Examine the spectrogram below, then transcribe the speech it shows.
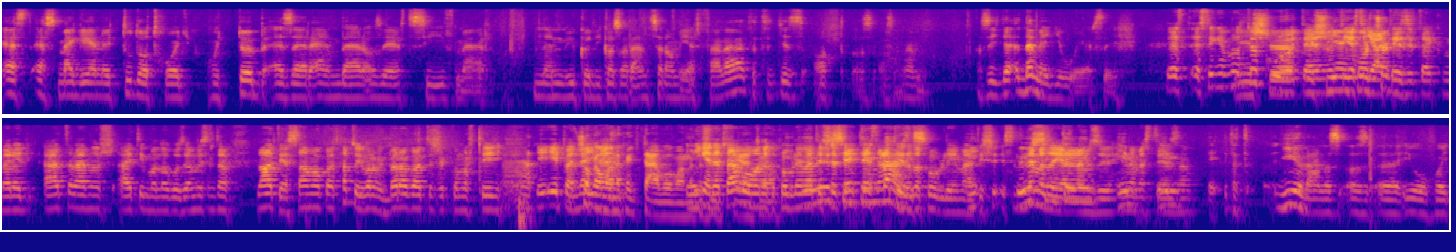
ezt, ezt megélni, hogy tudod, hogy, hogy több ezer ember azért szív, mert nem működik az a rendszer, amiért felel, tehát hogy ez az, az, az nem, az így nem egy jó érzés. De ezt, ezt igen, volt tök cool, hogy te és ezt így csak... átérzitek, mert egy általános IT-ban dolgozó ember szerintem lát ilyen számokat, hát hogy valami beragadt, és akkor most így hát, éppen Sokan vannak, hogy távol vannak. Igen, de távol vannak a problémát, és te ezt átérzed a problémát, és nem ez a jellemző, én, én nem ezt érzem. Én, tehát nyilván az, az jó, hogy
